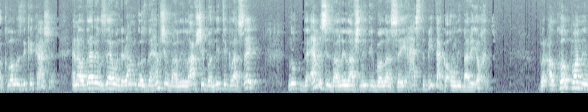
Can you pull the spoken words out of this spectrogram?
a klol the kakasha. And al derech zeh, when the Ram goes behemshel, v'ali lavshe bonitik lasei, no, the emphasis v'ali lavshe nitik bo lasei has to be taka only by the yochid. But I'll call upon him,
